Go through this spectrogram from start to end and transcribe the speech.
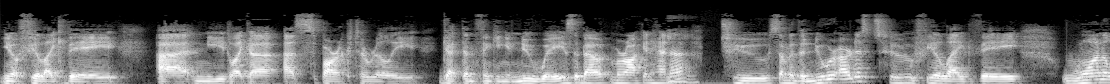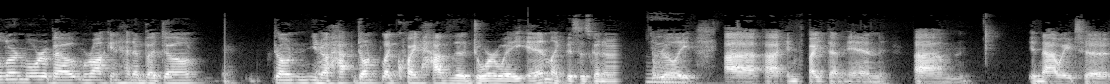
you know feel like they uh, need like a, a spark to really get them thinking in new ways about Moroccan henna mm. to some of the newer artists who feel like they want to learn more about Moroccan henna but don't don't you know ha- don't like quite have the doorway in like this is going to yeah. really uh, uh, invite them in um, in that way to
